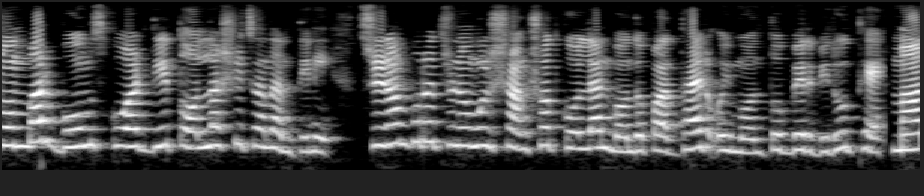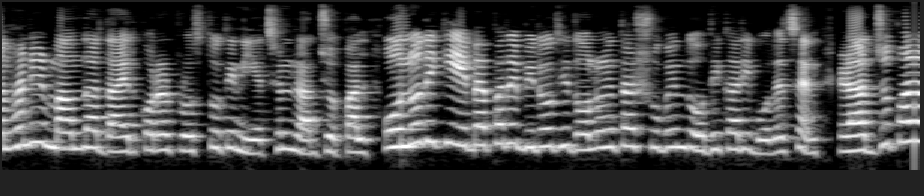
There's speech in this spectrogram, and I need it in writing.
সোমবার বোম স্কোয়াড দিয়ে তল্লাশি চালান তিনি। শ্রীরামপুরের তৃণমূল সাংসদ কল্যাণ বন্দ্যোপাধ্যায়ের ওই মন্তব্যের বিরুদ্ধে মানহানির মামলা দায়ের করার প্রস্তুতি নিয়েছেন রাজ্যপাল। অন্যদিকে এ ব্যাপারে বিরোধী দলনেতা শুভেন্দু অধিকারী বলেছেন, রাজ্যপাল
